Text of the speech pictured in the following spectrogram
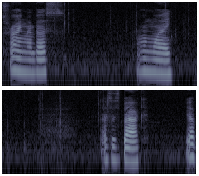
Trying my best. Wrong way. That's his back. Yep.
